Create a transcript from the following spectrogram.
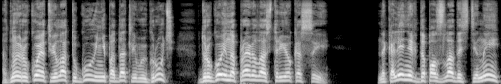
Одной рукой отвела тугую неподатливую грудь, другой направила острие косы. На коленях доползла до стены,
